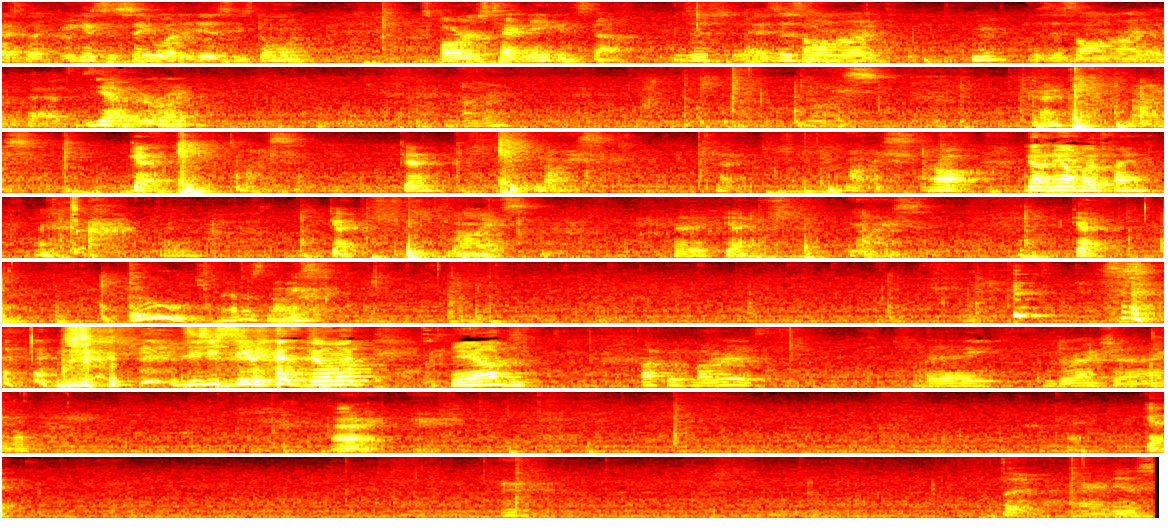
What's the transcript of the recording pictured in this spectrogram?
guess, but he gets to see what it is he's doing as far as technique and stuff. Is this is this on right? Hmm? Is this on right of the pads? and Yeah, they're right. Uh-huh. Nice. Okay. Nice. Go. Nice. Okay. Nice. Okay. Nice. Oh, got an elbow fan. Go. Nice. Ready? Go. Nice. Go. Ooh, that was nice. Did you see what I was doing? Yeah. I'll just Fuck with my wrist. At any direction or angle. All right. Okay. Good. Boom. There it is.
